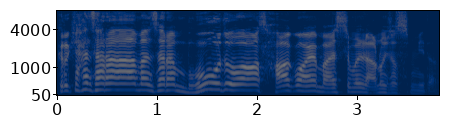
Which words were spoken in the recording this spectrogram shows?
그렇게 한 사람 한 사람 모두와 사과의 말씀을 나누셨습니다.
